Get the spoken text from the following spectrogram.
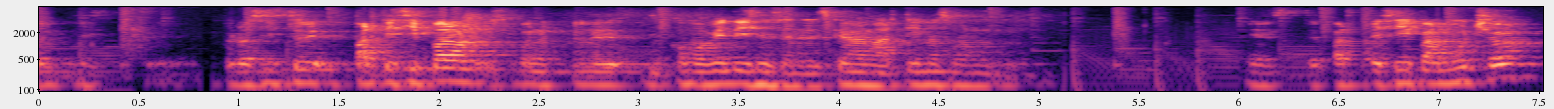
Este, pero sí participaron, bueno, como bien dices, en el esquema de Martino son este, participan mucho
